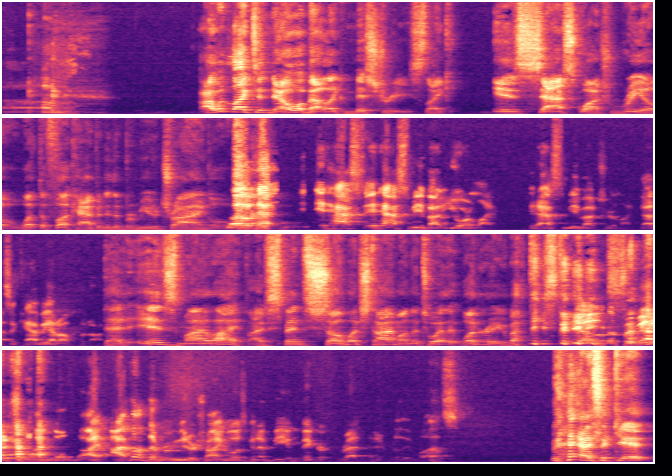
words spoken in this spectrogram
Um, I would like to know about like mysteries, like is Sasquatch real? What the fuck happened in the Bermuda Triangle? well, that, it has to, it has to be about your life. It has to be about your life. That's a caveat I'll put on. That is my life. I've spent so much time on the toilet wondering about these things. Yo, the Bermuda Triangle. I, I thought the Bermuda Triangle was going to be a bigger threat than it really was. As a kid,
